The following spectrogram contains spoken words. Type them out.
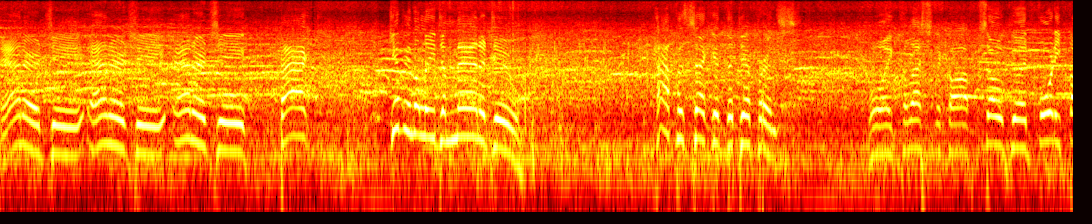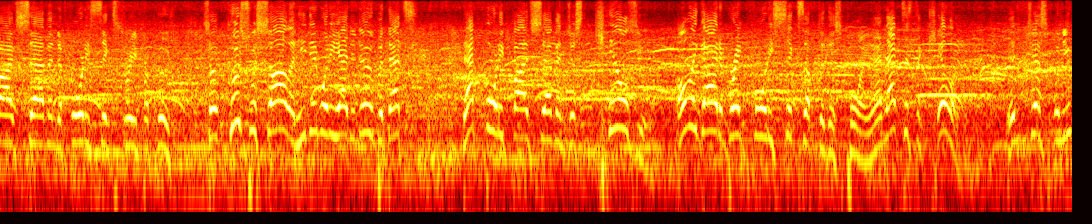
Energy, energy, energy. Back, giving the lead to Manaudou. Half a second the difference. Boy, Kolesnikov, so good. 45-7 to 46-3 for Kusch. So Kush was solid. He did what he had to do, but that's that 45-7 just kills you. Only guy to break 46 up to this point, and that's just a killer. It just, when you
